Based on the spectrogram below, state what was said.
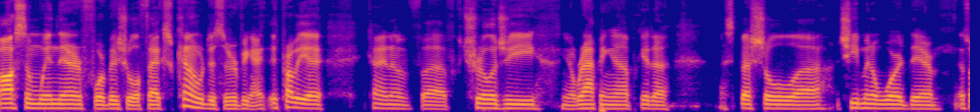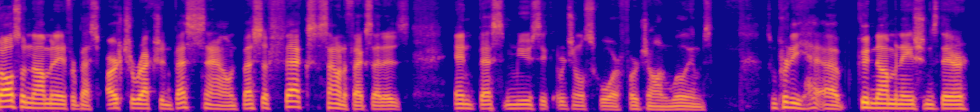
awesome win there for visual effects. Kind of deserving. It's probably a kind of uh, trilogy, you know, wrapping up. Get a, a special uh, achievement award there. It's also nominated for best art direction, best sound, best effects, sound effects that is, and best music original score for John Williams. Some pretty uh, good nominations there.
